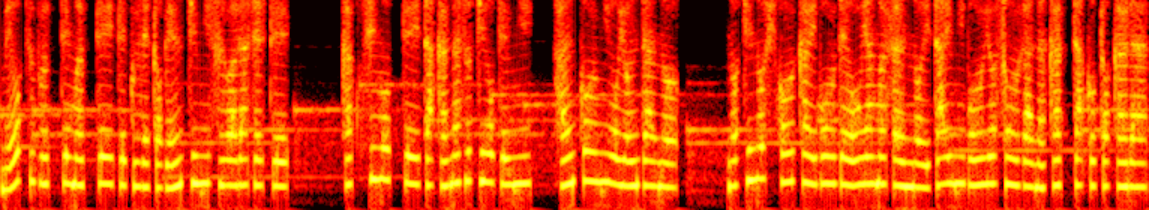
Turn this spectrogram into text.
目をつぶって待っていてくれとベンチに座らせて、隠し持っていた金槌を手に、犯行に及んだの。後の司法解剖で大山さんの遺体に防御層がなかったことから、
